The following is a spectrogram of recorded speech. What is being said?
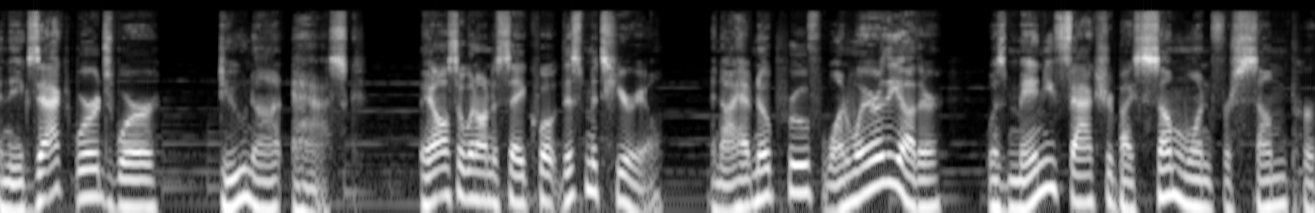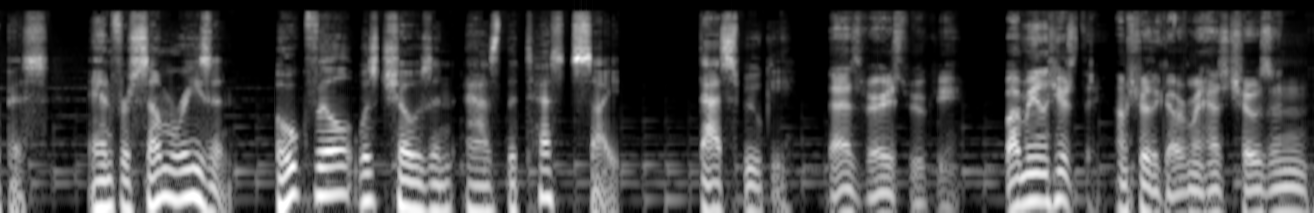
and the exact words were, do not ask. They also went on to say, quote, this material, and I have no proof one way or the other, was manufactured by someone for some purpose, and for some reason, Oakville was chosen as the test site. That's spooky. That is very spooky. But I mean, here's the thing. I'm sure the government has chosen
